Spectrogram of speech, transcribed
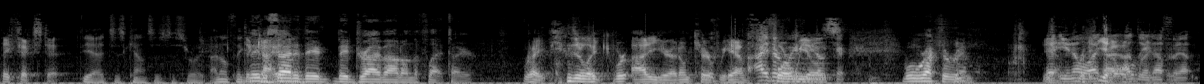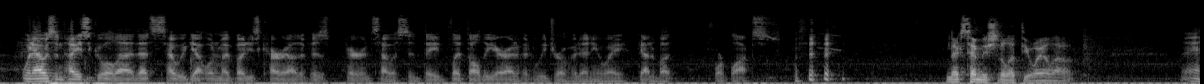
They fixed it. Yeah, it just counts as destroyed. I don't think They decided they they'd drive out on the flat tire. Right. They're like, we're out of here. I don't care if we have Either four way, wheels. We'll wreck the rim. Yeah, you know what? yeah, Uh, oddly right. enough, when I, when I was in high school, uh, that's how we got one of my buddy's car out of his parents' house. And They let all the air out of it, and we drove it anyway. Got about four blocks. Next time they should have let the oil out. Eh.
